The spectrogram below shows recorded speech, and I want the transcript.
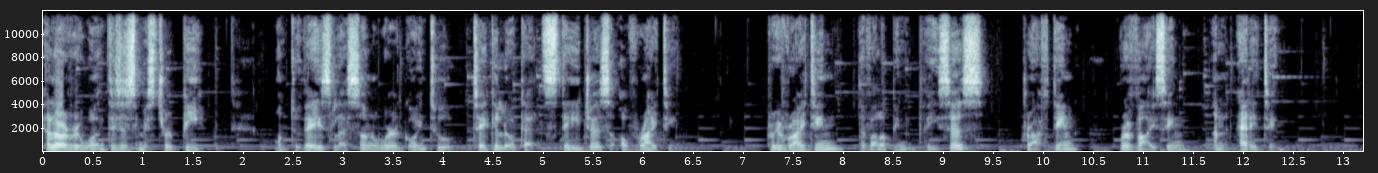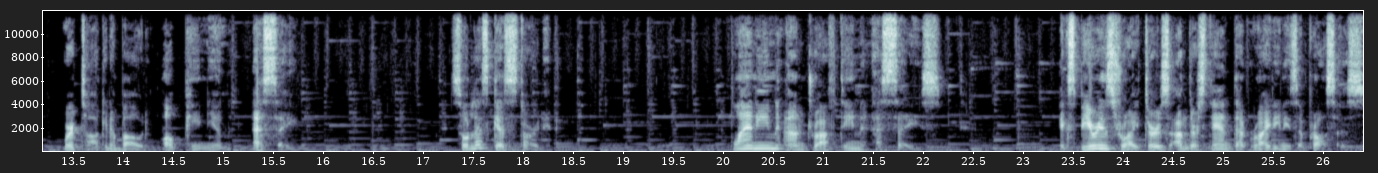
Hello everyone, this is Mr. P. On today's lesson, we're going to take a look at stages of writing. Pre-writing, developing thesis, drafting, revising, and editing. We're talking about opinion essay. So let's get started. Planning and drafting essays. Experienced writers understand that writing is a process.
